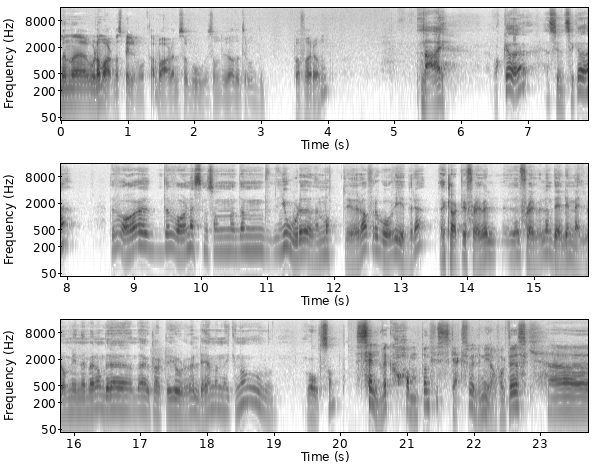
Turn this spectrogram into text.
Men uh, hvordan var det med å spille mot? dem? Var de så gode som du hadde trodd på forhånd? Nei, det var ikke det. Jeg syns ikke det. Det var, det var, nesten som de gjorde det de måtte gjøre for å gå videre. Det er klart Vi fløy vel, fløy vel en del imellom innimellom. Det, det, er jo klart de gjorde vel det, men ikke noe voldsomt. Selve kampen husker jeg ikke så veldig mye av, faktisk. Eh,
